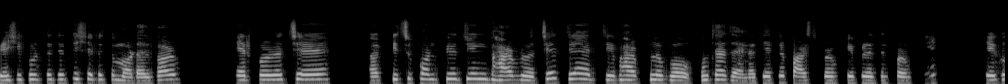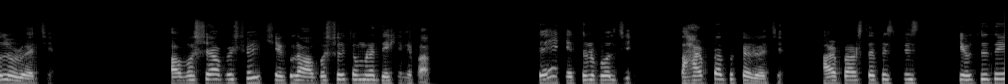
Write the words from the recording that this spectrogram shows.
বেশি গুরুত্ব দিচ্ছি সেটা হচ্ছে মডেল ভার্ব এরপর হচ্ছে কিছু কনফিউজিং ভার্ব রয়েছে, যে যে ভার্বগুলো বো- বোঝা যায় না, যেটার পার্স ফর্ম কি প্রেজেন্ট ফর্ম কি, এগুলো রয়েছে। অবশ্যই অবশ্যই, সেগুলো অবশ্যই তোমরা দেখে নেবা। যে, এর জন্য বলছি ভার্ব টপিকটা রয়েছে। আর পার্স অফ স্পিচ কেউ যদি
